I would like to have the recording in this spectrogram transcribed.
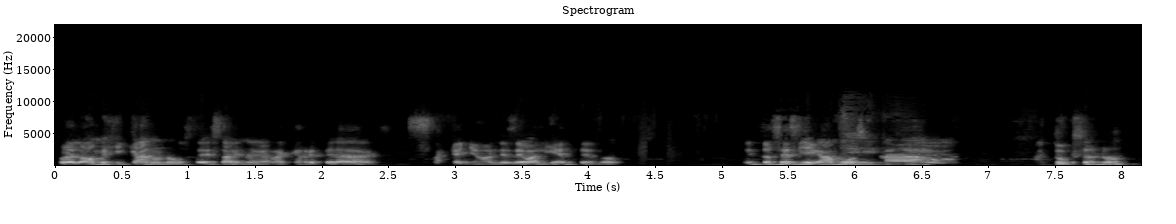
por el lado mexicano, ¿no? Ustedes saben, agarrar carretera a cañones de valientes, ¿no? Entonces llegamos Sí, a, a Tucson, ¿no?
